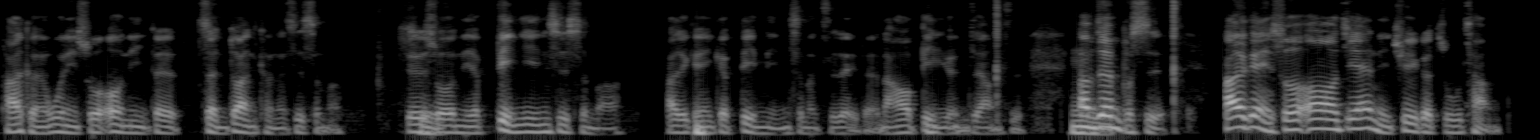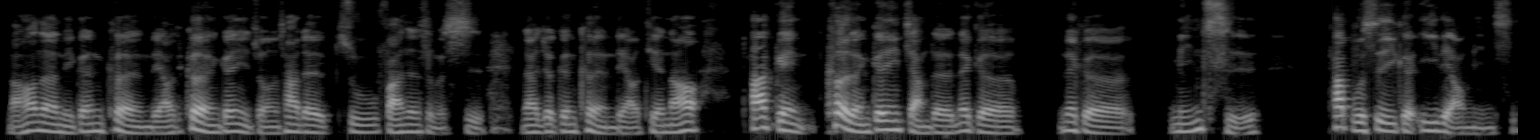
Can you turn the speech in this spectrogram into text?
他可能问你说，哦，你的诊断可能是什么，就是是说。你的病因是什么，他就给你一个病名什么之类的，然后病源这样子。他们这边不是，他会跟你说，哦，今天你去一个猪场，然后呢，你跟客人聊，客人跟你讲他的猪发生什么事，然后就跟客人聊天，然后他给客人跟你讲的那个那个名词，它不是一个医疗名词，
